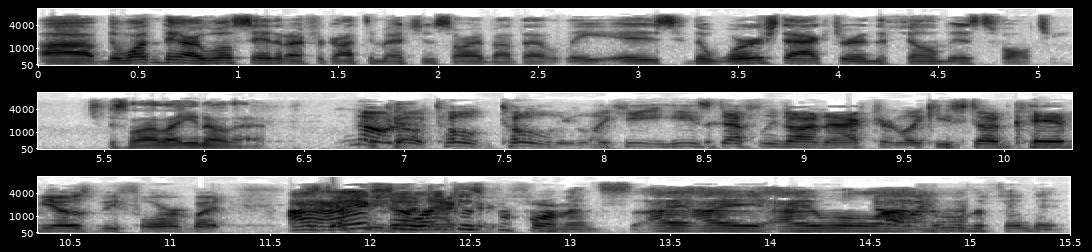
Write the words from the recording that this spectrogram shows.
Uh, the one thing I will say that I forgot to mention, sorry about that, Lee, is the worst actor in the film is Fulci. Just I'll let you know that. No, Okay. no, to- totally. Like he, he's definitely not an actor. Like he's done cameos before, but he's I, I actually not an like his performance. I I, I will No, uh, I- I will defend it.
